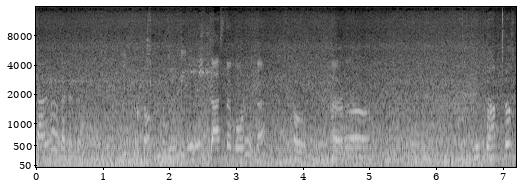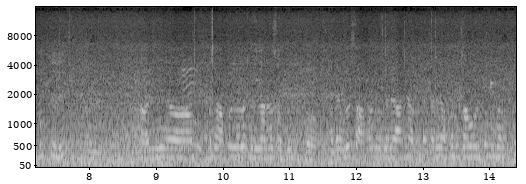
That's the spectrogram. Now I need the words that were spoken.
चांगला होता का चहा? म्हणजे जास्त गोड होता. हो. तर मी कॅब जस्ट बुक केली. आणि म्हणजे आपल्याला घरी जाण्यासाठी. हो. आता एवढं सामान वगैरे आहे आपल्याकडे आपण जाऊ इथून भरतो.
